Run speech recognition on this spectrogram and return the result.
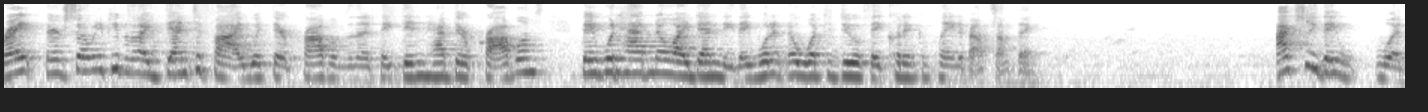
Right? There's so many people that identify with their problems, and that if they didn't have their problems, they would have no identity. They wouldn't know what to do if they couldn't complain about something. Actually, they would.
